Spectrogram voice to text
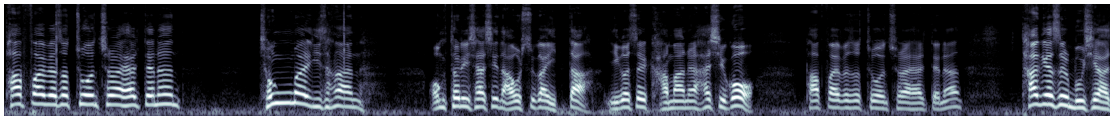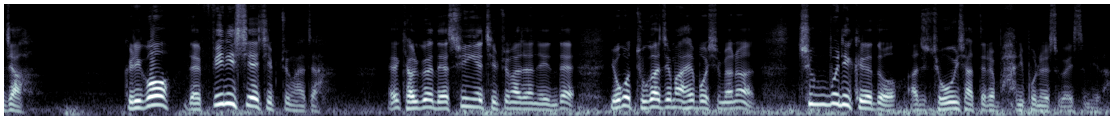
파5에서 투원 트라이 할 때는 정말 이상한 엉터리 샷이 나올 수가 있다. 이것을 감안을 하시고 파5에서 투원 트라이 할 때는 타겟을 무시하자. 그리고 내 피니시에 집중하자. 예, 결국에 내 스윙에 집중하자는 얘기인데 요거 두 가지만 해보시면은 충분히 그래도 아주 좋은 샷들을 많이 보낼 수가 있습니다.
